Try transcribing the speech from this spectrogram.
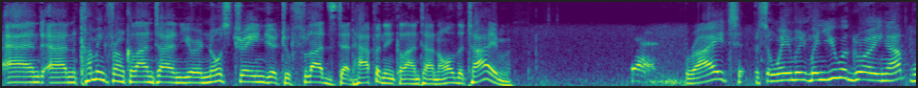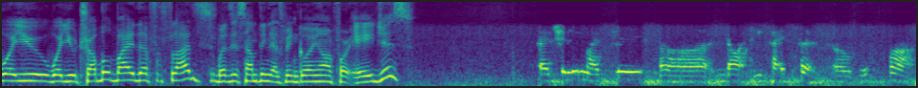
And and coming from Kelantan, you're no stranger to floods that happen in Kelantan all the time, Yes. right? So when, when when you were growing up, were you were you troubled by the f- floods? Was it something that's been going on for ages? Actually, my place uh, not affected uh, with flood.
